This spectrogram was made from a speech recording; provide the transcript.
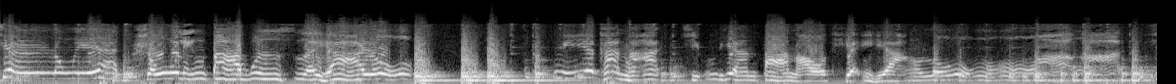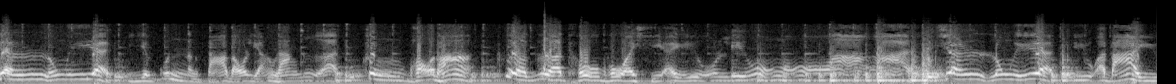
乾隆爷手领大棍四下肉，你看他今天大闹天香楼啊！乾隆一棍能打倒两三个众跑堂，个个头破血流流啊！乾隆爷越打越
